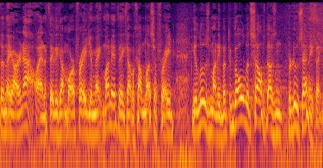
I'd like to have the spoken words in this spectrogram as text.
than they are now. And if they become more afraid, you make money. If they become less afraid, you lose money. But the gold itself doesn't produce anything.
